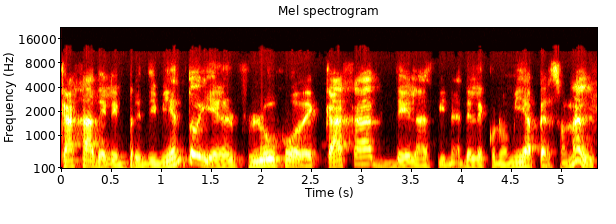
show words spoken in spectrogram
caja del emprendimiento y el flujo de caja de la, de la economía personal.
